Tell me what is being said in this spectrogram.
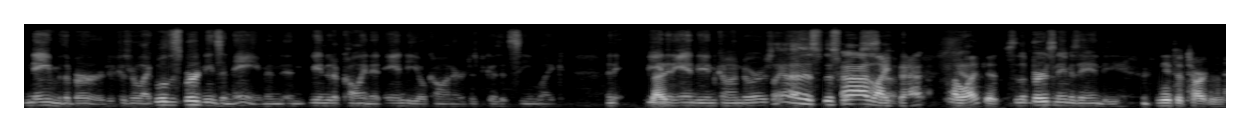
name the bird because we're like, well, this bird needs a name, and, and we ended up calling it Andy O'Connor just because it seemed like an being an Andean condor. It's like, oh, this this works. I like so, that. Yeah. I like it. So the bird's name is Andy. Needs a tartan.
